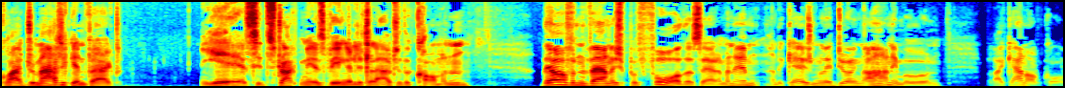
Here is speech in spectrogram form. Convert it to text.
Quite dramatic, in fact. Yes, it struck me as being a little out of the common. They often vanish before the ceremony, and occasionally during the honeymoon, but I cannot call to.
